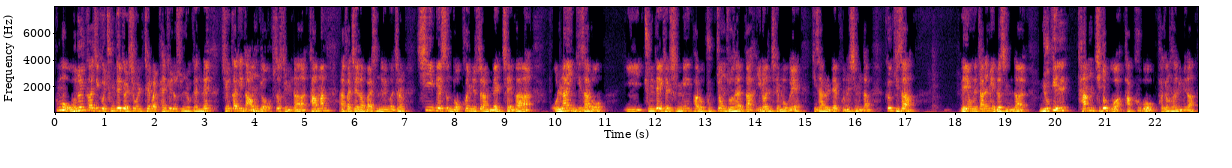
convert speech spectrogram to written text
그럼 뭐 오늘까지 그 중대 결심을 제발 밝혀줬으면 좋겠는데 지금까지 나온 게 없었습니다. 다만 아까 제가 말씀드린 것처럼 CBS 노컷 뉴스란 매체가 온라인 기사로 이 중대 결심이 바로 국정조사였다 이런 제목의 기사를 내보냈습니다. 그 기사 내용에 따르면 이렇습니다. 6일 당 지도부와 박 후보, 박영선입니다.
